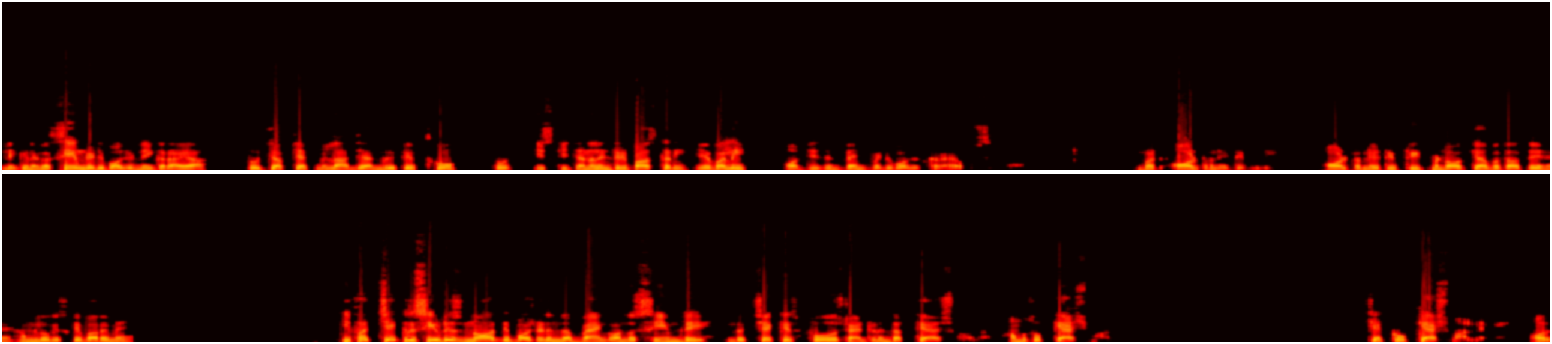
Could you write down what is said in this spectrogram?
लेकिन अगर सेम डे डिपॉजिट नहीं कराया तो जब चेक मिला जनवरी फिफ्थ को तो इसकी जनरल एंट्री पास करी, ये वाली, और जिस दिन बैंक में डिपॉजिट कराया उसे बट ऑल्टरनेटिवली ऑल्टरनेटिव ट्रीटमेंट और क्या बताते हैं हम लोग इसके बारे में? If a cheque received is not deposited in the bank on the same day the cheque is first entered in the cash column हम उसको कैश मान चेक को कैश मान लेंगे और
